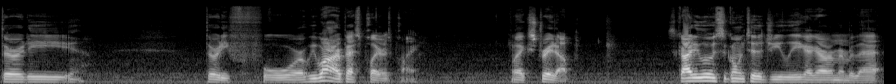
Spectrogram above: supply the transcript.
30. 34. We want our best players playing. Like, straight up. Scotty Lewis is going to the G League. I gotta remember that.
